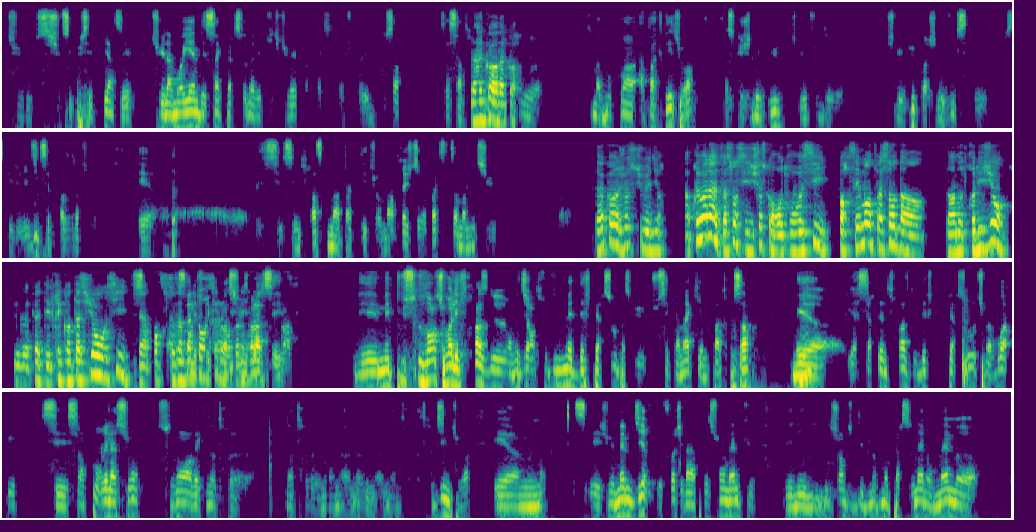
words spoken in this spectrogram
tu, je sais plus c'est hein, c'est tu es la moyenne des cinq personnes avec qui tu es tu vois, par exemple je beaucoup ça ça c'est un truc d'accord d'accord qui m'a beaucoup impacté tu vois parce que je l'ai vu je l'ai vu de je l'ai vu quoi je l'ai vu que c'était c'était véridique cette phrase là tu vois et euh, c'est une phrase qui m'a impacté tu vois mais après je dirais pas que ça m'a motivé D'accord, je vois ce que tu veux dire. Après, voilà, de toute façon, c'est des choses qu'on retrouve aussi, forcément, de toute façon, dans, dans notre religion. Le fait des fréquentations aussi, c'est important. Aussi voilà, mais, mais, plus souvent, tu vois, les phrases de, on va dire, entre guillemets, dev perso, parce que je sais qu'il y en a qui n'aiment pas trop ça, mais mmh. euh, il y a certaines phrases de dev perso, tu vas voir que c'est en corrélation souvent avec notre, notre, notre, notre, dîne, tu vois. Et, euh, et, je vais même dire, des fois, j'ai l'impression même que les, les, gens du développement personnel ont même euh,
